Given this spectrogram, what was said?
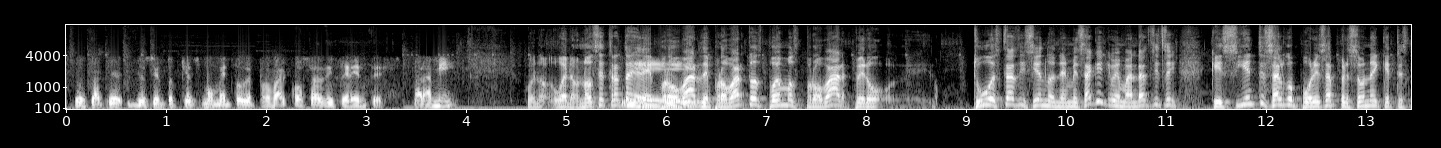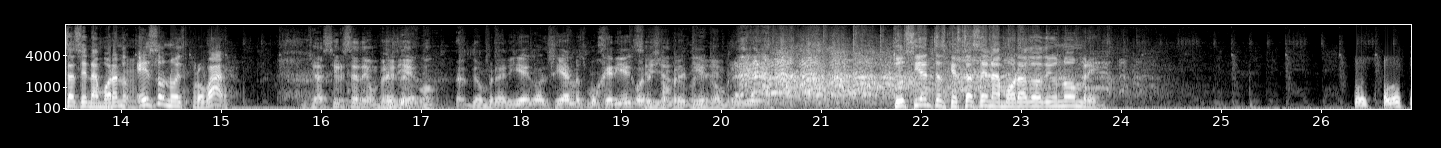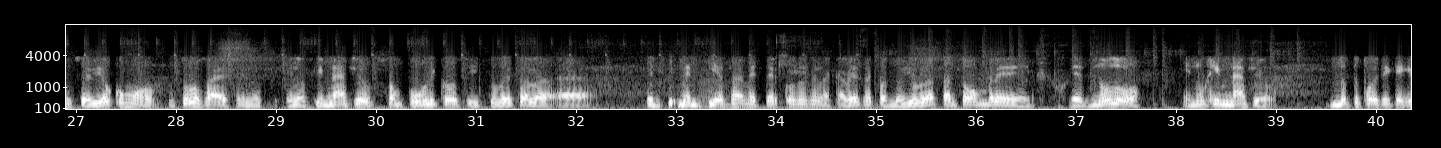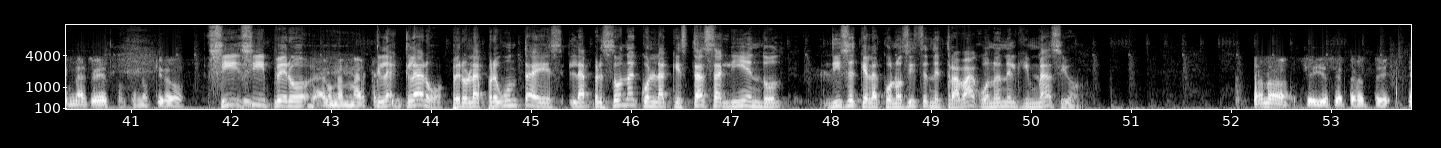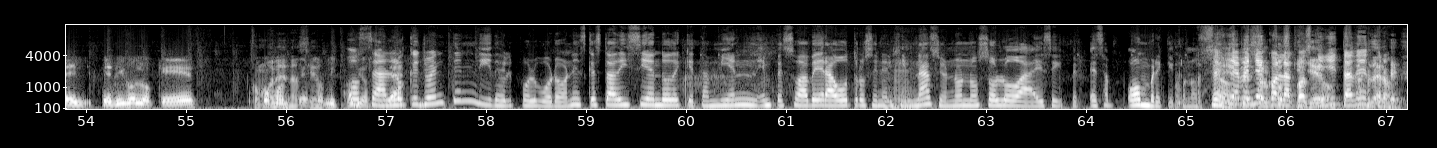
pues yo siento que es momento de probar cosas diferentes para mí. Bueno, bueno, no se trata de Sí. probar, de probar todos podemos probar, pero eh, tú estás diciendo en el mensaje que me mandaste dice que sientes algo por esa persona y que te estás enamorando. Eso no es probar. Ya es irse de hombreriego. De hombreriego. Si ya no es mujeriego, Sí, eres hombreriego. hombreriego. Tú sientes que estás enamorado de un hombre. Pues todo sucedió como, pues tú lo sabes, en los, en los gimnasios son públicos y tú ves a la... a- me empieza a meter cosas en la cabeza cuando yo veo a tanto hombre desnudo en un gimnasio. No te puedo decir qué gimnasio es porque no quiero Sí, sí, pero dar una marca. Cla- claro, pero la pregunta es, la persona con la que estás saliendo dice que la conociste en el trabajo, no en el gimnasio. No, no, sí, yo sé, pero te, te, te digo lo que es. ¿Cómo nació? empezó mi O sea, curiosidad. lo que yo entendí del polvorón es que está diciendo de que también empezó a ver a otros en el gimnasio, no no solo a ese ese hombre que conoció. Sí, ya venía con la adentro.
